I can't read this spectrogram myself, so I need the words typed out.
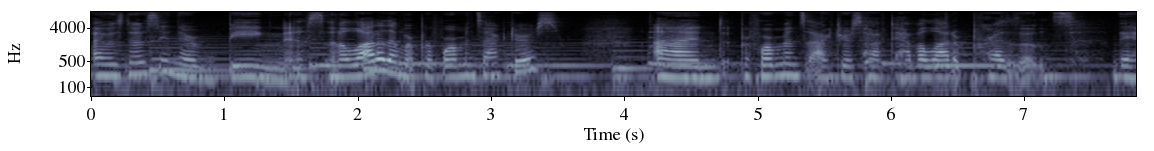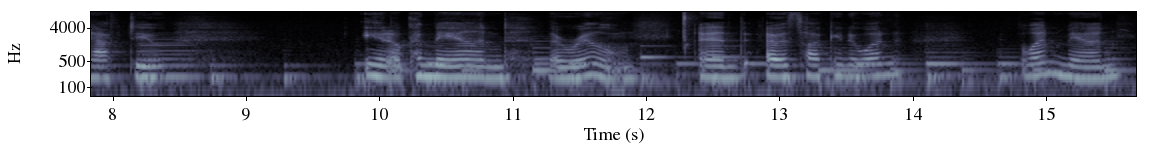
I was noticing their beingness, and a lot of them were performance actors. And performance actors have to have a lot of presence. They have to, you know, command the room. And I was talking to one one man,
